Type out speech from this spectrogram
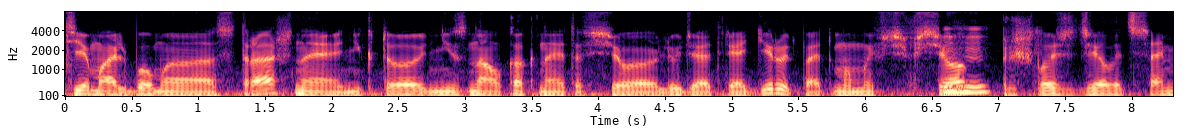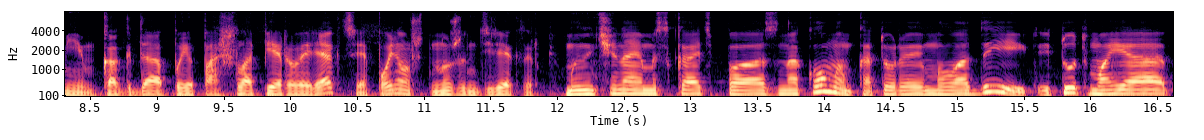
тема альбома страшная, никто не знал, как на это все люди отреагируют, поэтому мы все пришлось сделать самим. Когда пошла первая реакция, я понял, что нужен директор. Мы начинаем искать по знакомым, которые молодые, и тут моя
